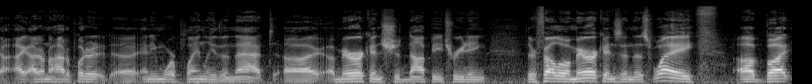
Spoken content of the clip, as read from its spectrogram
I, I, don't know how to put it uh, any more plainly than that. Uh, Americans should not be treating their fellow Americans in this way. Uh, but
